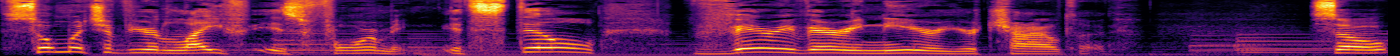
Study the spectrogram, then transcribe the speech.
So much of your life is forming. It's still very, very near your childhood. So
